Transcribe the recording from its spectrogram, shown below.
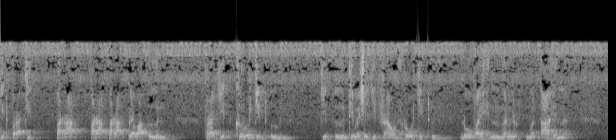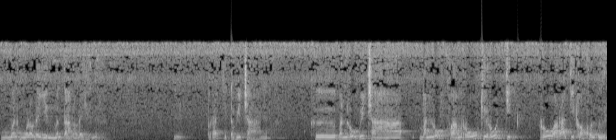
จิตปรจิตปรประประแปลว่าอื่น ปรจิตคือรู้จิตอื่น จิตอื่นที่ไม่ใช่จิตเราเนี่ยรู้จิตอื่น ดูไปเห็นเหมือนเหมือนตาเห็นน่ะหูเหมือนหูเราได้ยินเหมือนตาเราได้เห็นนี่พระจิตวิชาเนี่ย คือบรรลุวิชาบรรลุความรู้ที่รู้จิต รู้วาระจิตของคนอื่น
